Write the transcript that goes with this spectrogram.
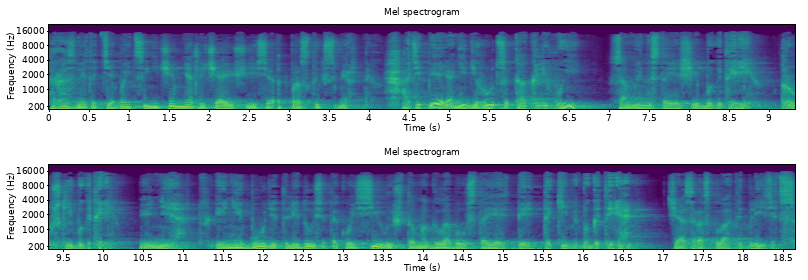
разве это те бойцы, ничем не отличающиеся от простых смертных? А теперь они дерутся, как львы, самые настоящие богатыри, русские богатыри. И нет, и не будет Лидуся такой силы, что могла бы устоять перед такими богатырями. Час расплаты близится.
